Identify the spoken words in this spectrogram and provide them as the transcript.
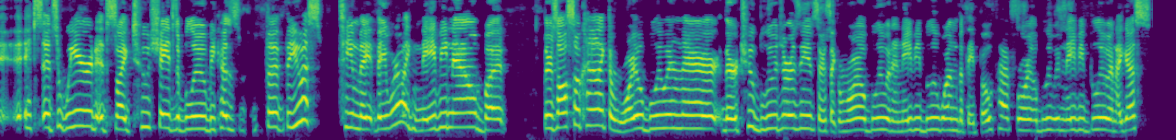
it's it's weird. It's like two shades of blue because the the US team they they wear like navy now, but there's also kind of like the royal blue in there. There are two blue jerseys. There's like a royal blue and a navy blue one, but they both have royal blue and navy blue. And I guess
